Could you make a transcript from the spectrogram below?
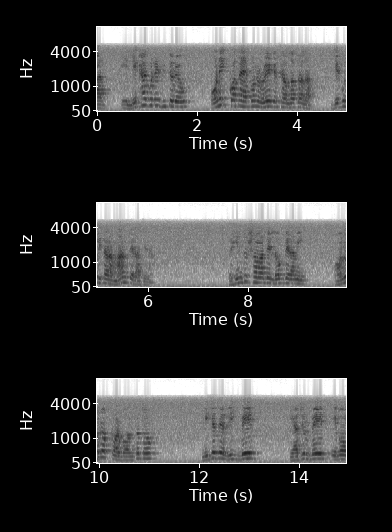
আর এই লেখাগুলির ভিতরেও অনেক কথা এখনও রয়ে গেছে আল্লাহ তালা যেগুলি তারা মানতে রাজি না। তো হিন্দু সমাজের লোকদের আমি অনুরোধ করব অন্তত নিজেদের ঋগ্বেদ, ইয়াজুর্বেদ এবং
